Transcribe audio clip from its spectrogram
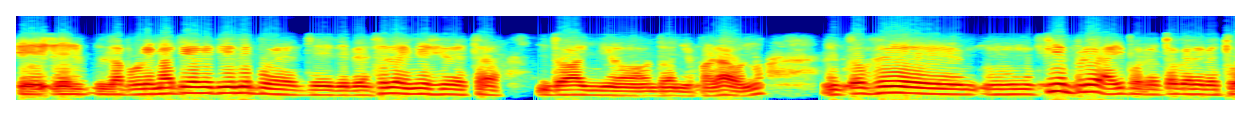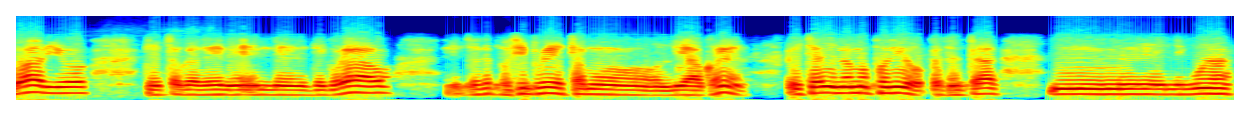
eh, la problemática que tiene pues de, de vencer la inercia de estar dos años, dos años parados, ¿no? Entonces, mm, siempre hay por retoque de vestuario, retoque de, de, decorado, entonces pues siempre estamos liados con él. Este año no hemos podido presentar mm, ninguna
